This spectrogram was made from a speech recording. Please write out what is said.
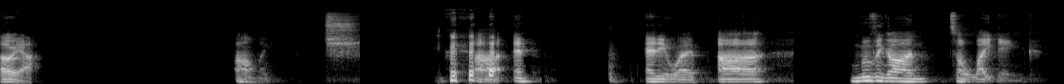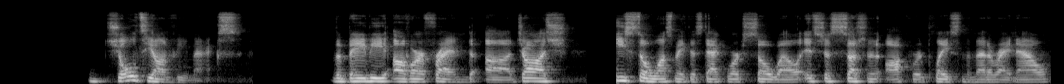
Oh, yeah. Oh my. uh, and anyway, uh, moving on to Lightning. Jolteon VMAX, the baby of our friend uh, Josh. He still wants to make this deck work so well. It's just such an awkward place in the meta right now.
